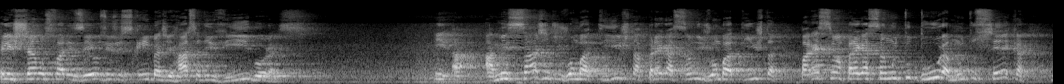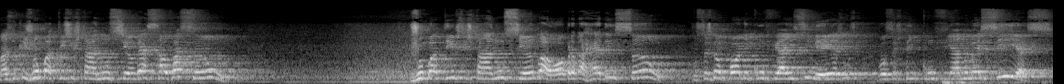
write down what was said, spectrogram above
Ele chama os fariseus e os escribas de raça de víboras. E a, a, mensagem de João Batista, a pregação de João Batista, parece uma pregação muito dura, muito seca, mas o que João Batista está anunciando é a salvação. João Batista está anunciando a obra da redenção. Vocês não podem confiar em si mesmos, vocês têm que confiar no Messias.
